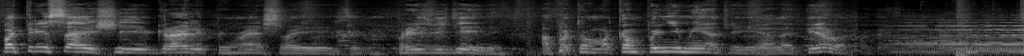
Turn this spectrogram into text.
потрясающе играли, понимаешь, свои эти произведения. А потом аккомпанемент, и она пела. В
